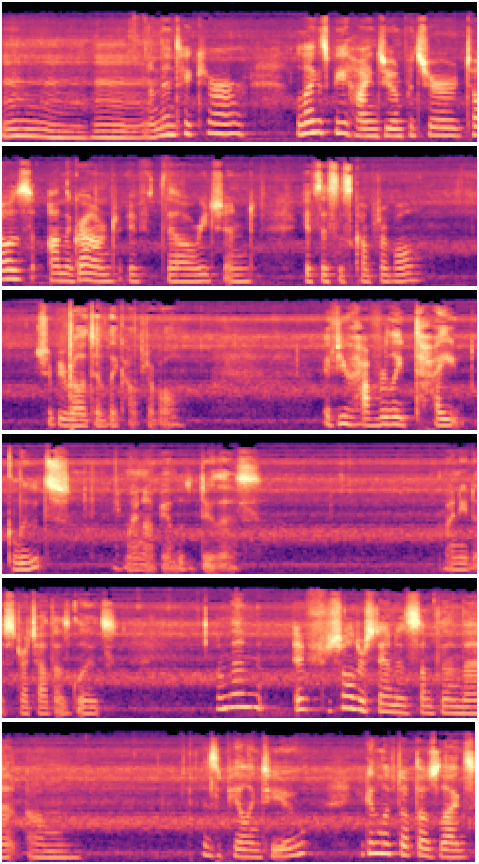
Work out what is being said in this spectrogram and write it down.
Mm-hmm. And then take your legs behind you and put your toes on the ground if they'll reach and if this is comfortable. Should be relatively comfortable. If you have really tight glutes, you might not be able to do this. Might need to stretch out those glutes. And then, if shoulder stand is something that um, is appealing to you, you can lift up those legs,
